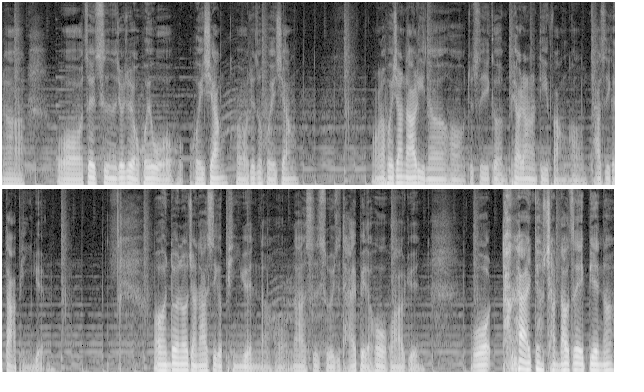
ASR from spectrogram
那我这次呢就是有回我回乡，哦，就是回乡，我那回乡哪里呢？哦，就是一个很漂亮的地方，哦，它是一个大平原，哦，很多人都讲它是一个平原，然后那是属于是台北的后花园，我大概就讲到这一边呢，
